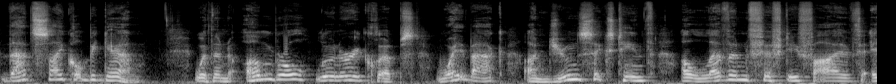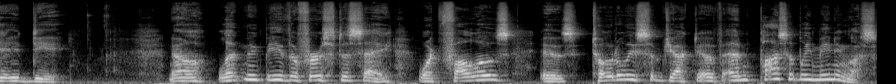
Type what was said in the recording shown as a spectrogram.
That cycle began with an umbral lunar eclipse way back on June 16th, 1155 AD. Now, let me be the first to say what follows is totally subjective and possibly meaningless.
